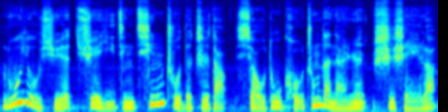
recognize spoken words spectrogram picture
卢有学却已经清楚的知道小杜口中的男人是谁了。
